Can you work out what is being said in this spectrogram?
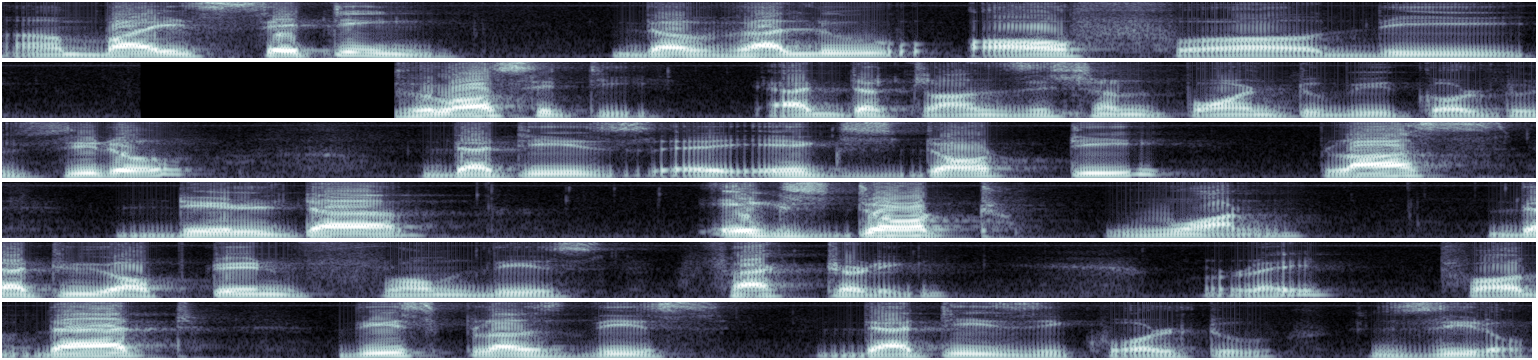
uh, by setting the value of uh, the velocity at the transition point to be equal to 0 that is x dot t plus delta x dot 1 that we obtain from this factoring right. For that this plus this that is equal to 0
